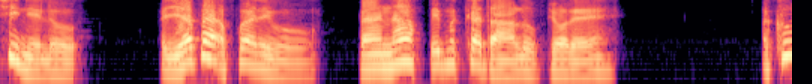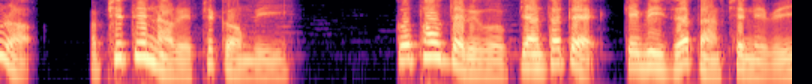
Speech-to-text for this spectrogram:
ရှိနေလို့အရက်ဖက်အဖွဲ့တွေကိုဗန်နာပိတ်မကတ်တာလို့ပြောတယ်အခုတော့မဖြစ်တဲ့နာတွေဖြစ်ကုန်ပြီးကိုဖောက်တဲ့တွေကိုပြန်တတ်တဲ့ KBZ ဗန်ဖြစ်နေပြီ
